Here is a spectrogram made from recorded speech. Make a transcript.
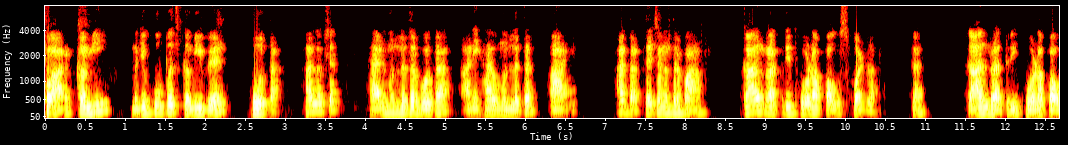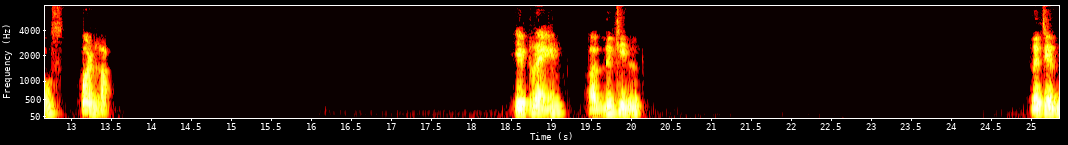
फार कमी म्हणजे खूपच कमी वेळ होता. हा लक्षात? हॅड म्हणलं तर होता आणि हॅव म्हणलं तर आहे. आता त्याच्यानंतर पहा काल रात्री थोडा पाऊस पडला. काय? काल रात्री थोडा पाऊस पडला. It rain a little little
